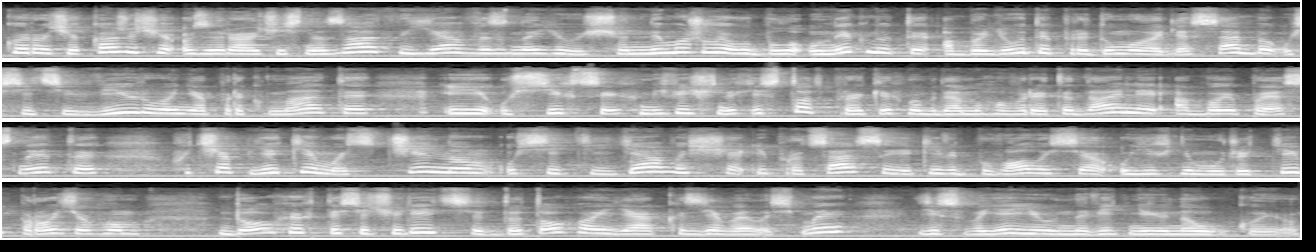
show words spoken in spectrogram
Коротше кажучи, озираючись назад, я визнаю, що неможливо було уникнути, аби люди придумали для себе усі ці вірування, прикмети і усіх цих міфічних істот, про яких ми будемо говорити далі, аби пояснити, хоча б якимось чином усі ті явища і процеси, які відбувалися у їхньому житті протягом довгих тисячоліть до того, як з'явились ми зі своєю новітньою наукою.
